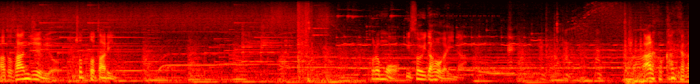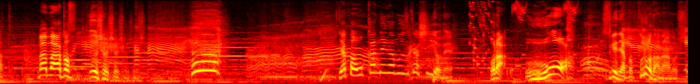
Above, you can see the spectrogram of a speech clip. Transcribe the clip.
あと30秒。ちょっと足りん。これもう急いだ方がいいな。あれこれ鍵かかってる。まあまああとよしよしよしよし。よしやっぱお金が難しいよね。ほらうおすげえねやっぱプロだなあの人.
